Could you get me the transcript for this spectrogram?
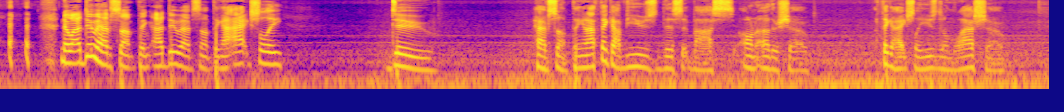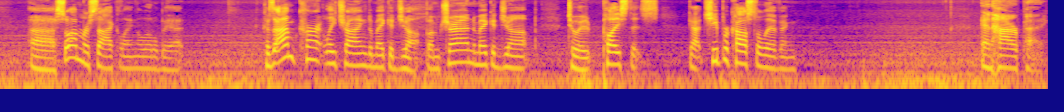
no, I do have something. I do have something. I actually do have something. And I think I've used this advice on other show. I think I actually used it on the last show. Uh, so I'm recycling a little bit because I'm currently trying to make a jump. I'm trying to make a jump to a place that's got cheaper cost of living and higher pay.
